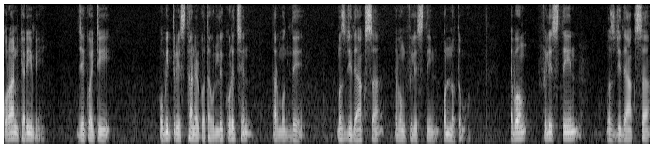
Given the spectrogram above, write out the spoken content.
কোরআন করিমে যে কয়টি পবিত্র স্থানের কথা উল্লেখ করেছেন তার মধ্যে মসজিদে আকসা এবং ফিলিস্তিন অন্যতম এবং ফিলিস্তিন মসজিদে আকসা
